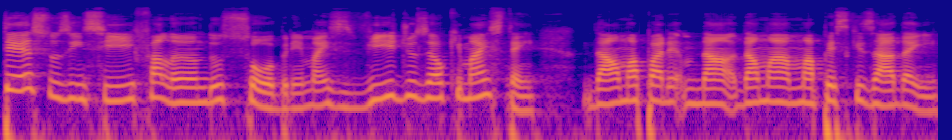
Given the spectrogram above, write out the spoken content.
textos em si falando sobre, mas vídeos é o que mais tem. Dá uma, dá, dá uma, uma pesquisada aí.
